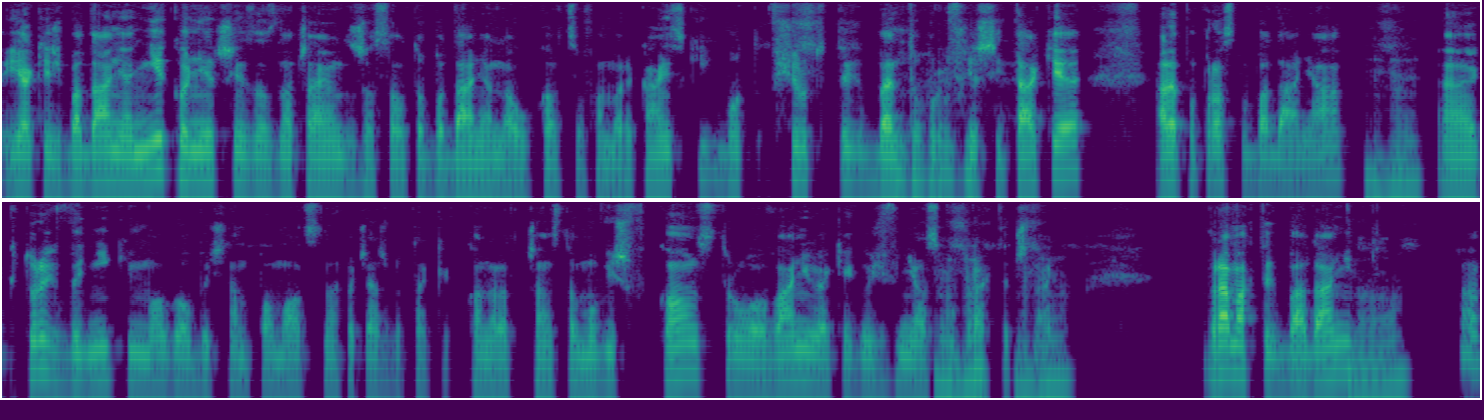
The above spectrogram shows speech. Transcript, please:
jakieś badania, niekoniecznie zaznaczając, że są to badania naukowców amerykańskich, bo wśród tych będą również i takie, ale po prostu badania Mhm. e, których wyniki mogą być nam pomocne, chociażby tak jak Konrad często mówisz, w konstruowaniu jakiegoś wniosku Mhm, praktycznego. mhm. W ramach tych badań No. no,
